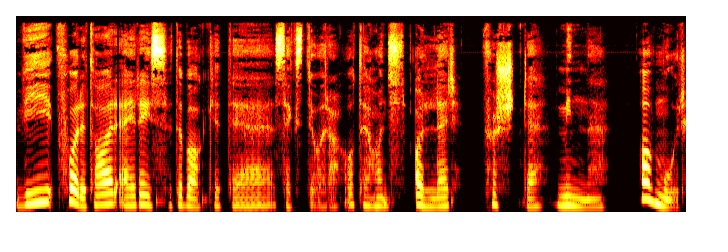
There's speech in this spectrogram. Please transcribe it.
Vi foretar ei reise tilbake til 60-åra og til hans aller første minne av mor.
